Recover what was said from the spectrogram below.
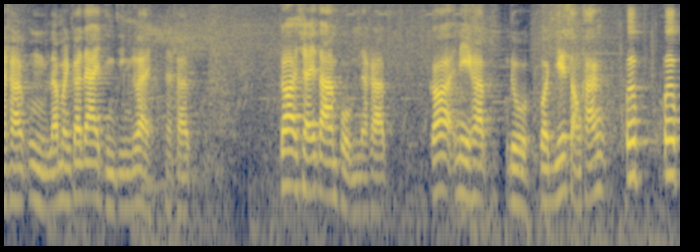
นะครับ อืมแล้วมันก็ได้จริง ๆ ด้วยนะครับ ก็ใช้ตามผมนะครับ ก็นี่ครับดูกดยืดสองครั้งปึ๊บปึ๊บ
